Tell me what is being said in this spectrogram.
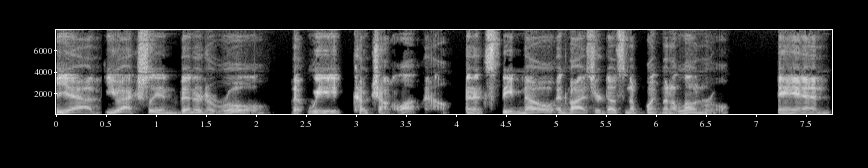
Yeah, you actually invented a rule that we coach on a lot now, and it's the no advisor does an appointment alone rule. And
